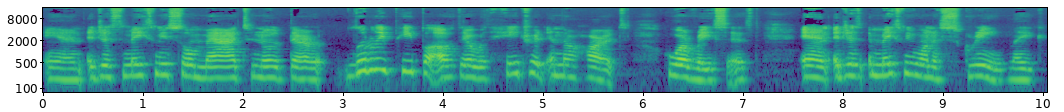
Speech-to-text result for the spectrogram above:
And it just makes me so mad to know that there are literally people out there with hatred in their hearts who are racist. And it just it makes me want to scream. Like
